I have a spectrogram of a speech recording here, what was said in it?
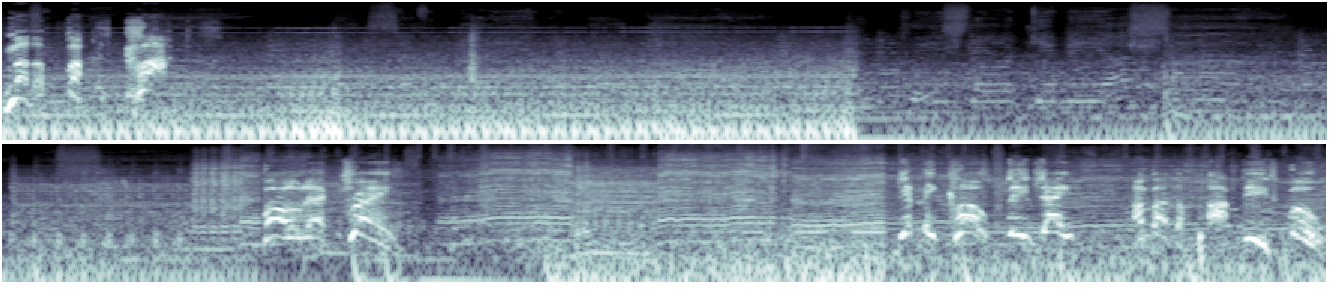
Motherfuckers clocked us. Follow that train! Get me close, CJ! I'm about to pop these fools!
